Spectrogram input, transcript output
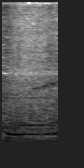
for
